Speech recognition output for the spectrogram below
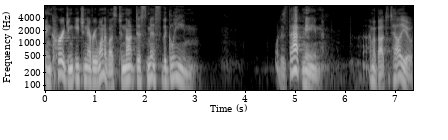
encouraging each and every one of us to not dismiss the gleam. What does that mean? I'm about to tell you.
